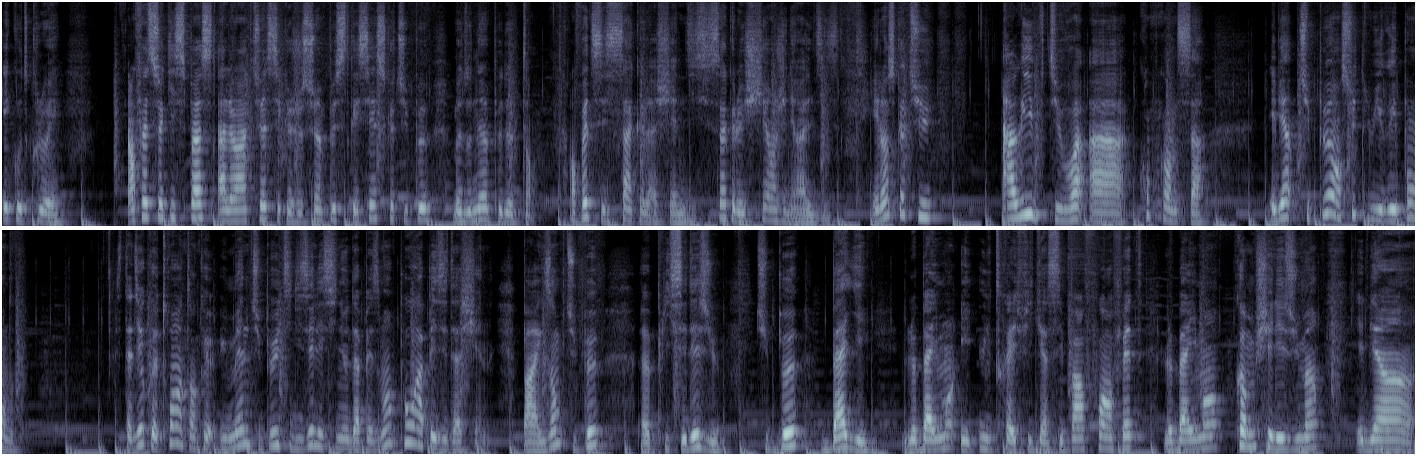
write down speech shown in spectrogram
écoute Chloé, en fait, ce qui se passe à l'heure actuelle, c'est que je suis un peu stressé. Est-ce que tu peux me donner un peu de temps? En fait, c'est ça que la chienne dit. C'est ça que le chien en général dit. Et lorsque tu arrives, tu vois, à comprendre ça, eh bien, tu peux ensuite lui répondre. C'est-à-dire que toi, en tant qu'humaine, tu peux utiliser les signaux d'apaisement pour apaiser ta chienne. Par exemple, tu peux euh, plisser des yeux, tu peux bailler. Le bâillement est ultra efficace. Et parfois, en fait, le bâillement, comme chez les humains, eh bien,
